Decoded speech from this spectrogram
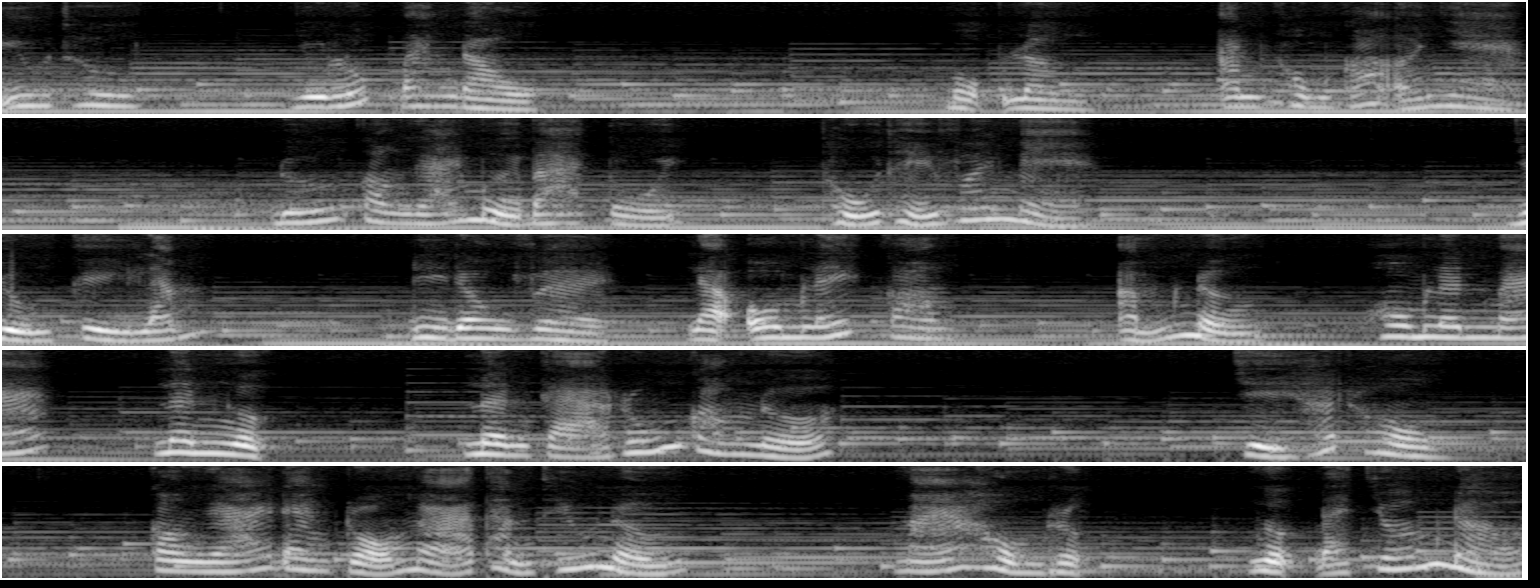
yêu thương như lúc ban đầu. Một lần, anh không có ở nhà đứa con gái 13 tuổi thủ thỉ với mẹ dượng kỳ lắm. Đi đâu về là ôm lấy con, ẩm nựng, hôn lên má, lên ngực, lên cả rúng con nữa. Chị hết hồn. Con gái đang trổ mã thành thiếu nữ. Má hồng rực, ngực đã chớm nở.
